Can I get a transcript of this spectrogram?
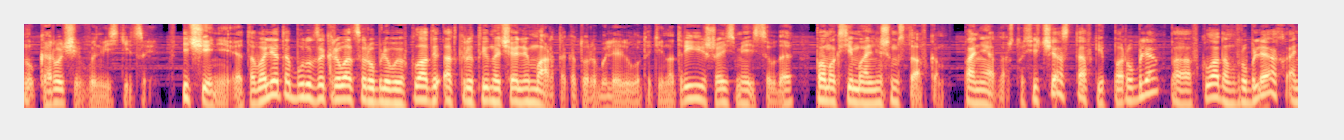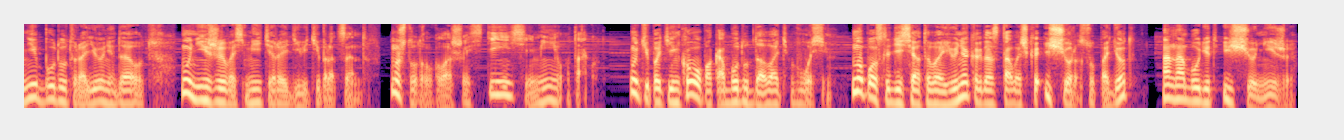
Ну, короче, в инвестиции. В течение этого лета будут закрываться рублевые вклады, открытые в начале марта, которые были вот эти на 3-6 месяцев, да, по максимальнейшим ставкам. Понятно, что сейчас ставки по рублям, по вкладам в рублях, они будут в районе, да, вот, ну, ниже 8-9%. Ну, что-то около 6-7, вот так вот. Ну, типа Тинькова пока будут давать 8. Но после 10 июня, когда ставочка еще раз упадет, она будет еще ниже.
